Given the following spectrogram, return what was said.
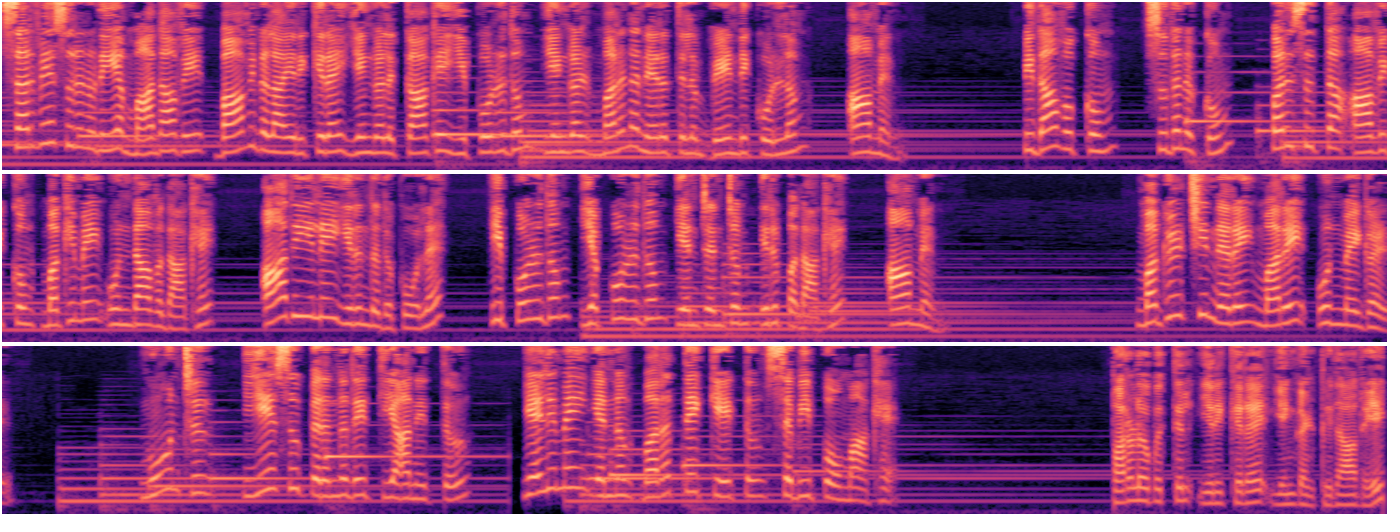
சர்வேஸ்வரனுடைய மாதாவே பாவிகளாயிருக்கிற எங்களுக்காக இப்பொழுதும் எங்கள் மரண நேரத்திலும் வேண்டிக் கொள்ளும். ஆமென். பிதாவுக்கும் சுதனுக்கும் பரிசுத்த ஆவிக்கும் மகிமை உண்டாவதாக ஆதியிலே இருந்தது போல இப்பொழுதும் எப்பொழுதும் என்றென்றும் இருப்பதாக. ஆமென். மகிழ்ச்சி நிறை மறை உண்மைகள். மூன்று இயேசு பிறந்ததை தியானித்து எளிமை என்னும் வரத்தை கேட்டு செபிப்போமாக. பரலோகத்தில் இருக்கிற எங்கள் பிதாவே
